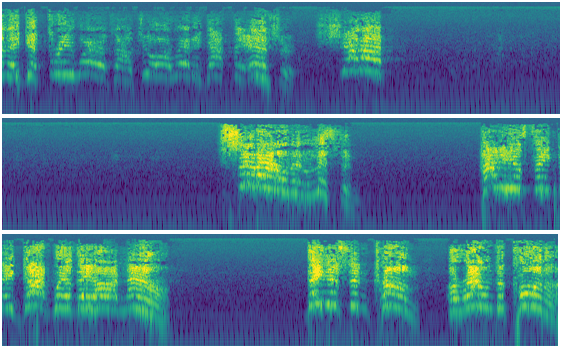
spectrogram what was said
Before they get three words out, you already got the answer. Shut up! Sit down and listen. How do you think they got where they are now? They just didn't come around the corner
